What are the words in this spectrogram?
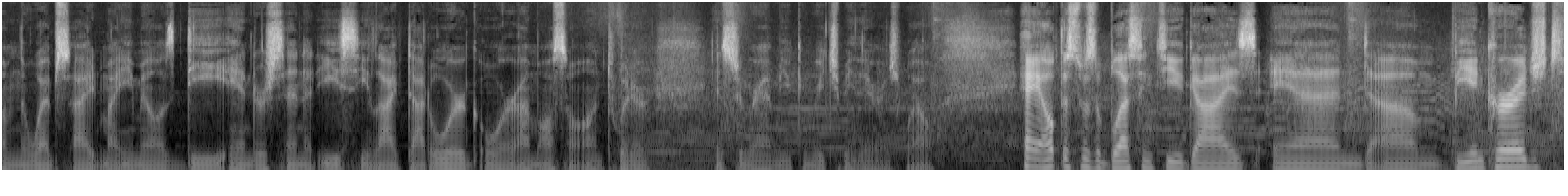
on the website, my email is danderson at eclife.org, or I'm also on Twitter, Instagram. You can reach me there as well. Hey, I hope this was a blessing to you guys, and um, be encouraged.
